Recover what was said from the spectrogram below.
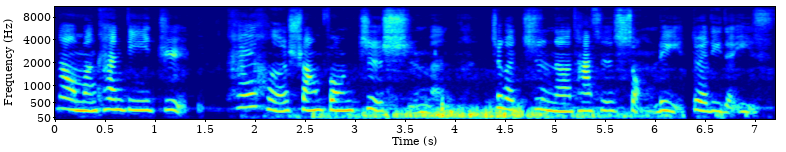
那我们看第一句“开合双峰至石门”，这个“至”呢，它是耸立、对立的意思。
